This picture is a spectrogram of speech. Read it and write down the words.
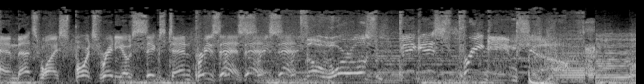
And that's why Sports Radio 610 presents, the world's biggest pregame show.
